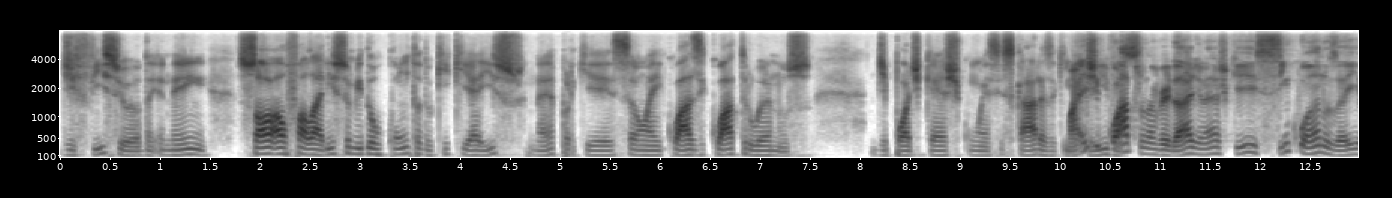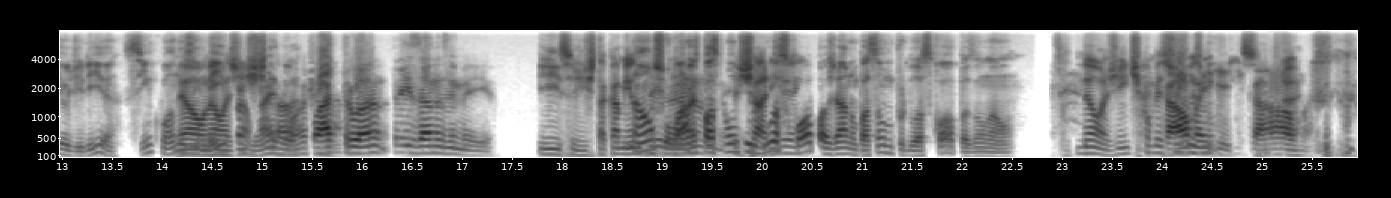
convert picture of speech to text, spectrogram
difícil, nem só ao falar isso eu me dou conta do que, que é isso, né? Porque são aí quase quatro anos de podcast com esses caras aqui. Mais incríveis. de quatro, na verdade, né? Acho que cinco anos aí, eu diria. Cinco anos não, e meio não, a gente mais, tá... eu acho. Quatro anos, três anos e meio. Isso, a gente tá caminhando não, para pô, nós passamos por duas Copas já, não passamos por duas Copas ou não? Não, a gente começou calma, em 2020. Henrique, calma.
